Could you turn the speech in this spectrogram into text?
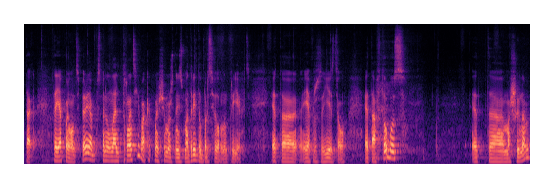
Так, это я понял. Теперь я посмотрел на альтернативу, а как вообще можно из Мадрида в Барселону приехать. Это, я просто ездил. Это автобус, это машина,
